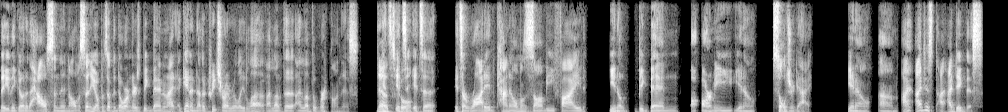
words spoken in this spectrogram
they they go to the house and then all of a sudden he opens up the door and there's Big Ben and I again another creature I really love. I love the I love the work on this. Yeah, it's, that's cool. It's, it's a it's a rotted kind of almost zombie-fied, you know, Big Ben army, you know, soldier guy you know um, i i just i, I dig this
